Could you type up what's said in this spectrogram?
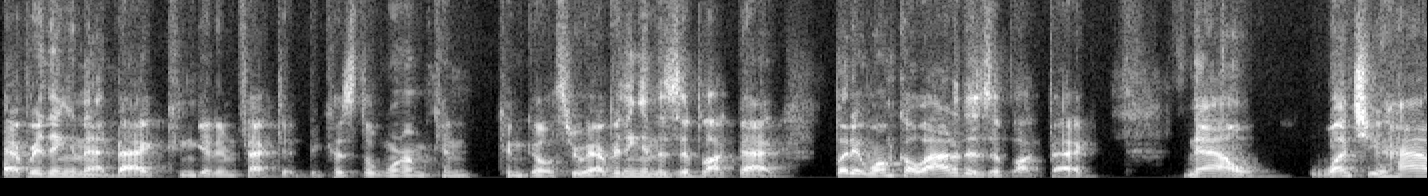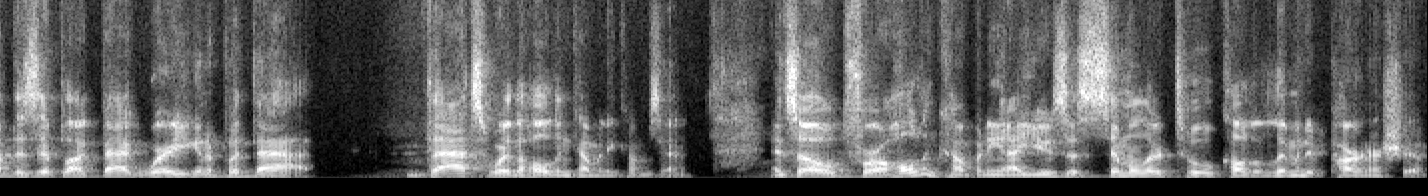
everything in that bag can get infected because the worm can can go through everything in the Ziploc bag, but it won't go out of the Ziploc bag. Now, once you have the Ziploc bag, where are you going to put that? That's where the holding company comes in. And so for a holding company, I use a similar tool called a limited partnership.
